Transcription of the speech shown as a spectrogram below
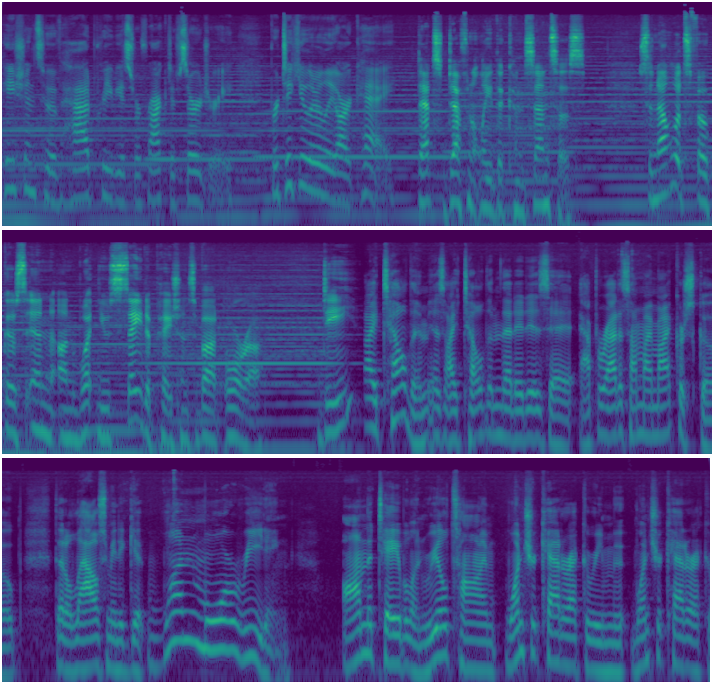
patients who have had previous refractive surgery, particularly RK. That's definitely the consensus. So now let's focus in on what you say to patients about ORA. Dee? I tell them is I tell them that it is an apparatus on my microscope that allows me to get one more reading on the table in real time once your cataract remo- once your cataract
